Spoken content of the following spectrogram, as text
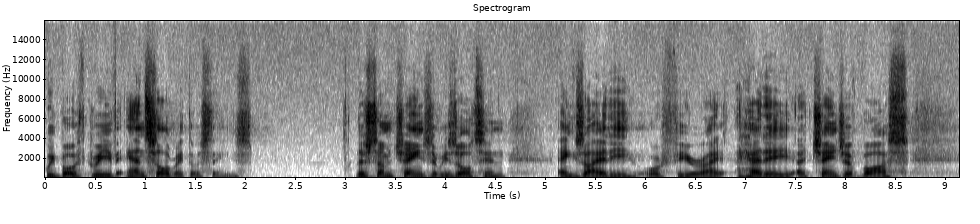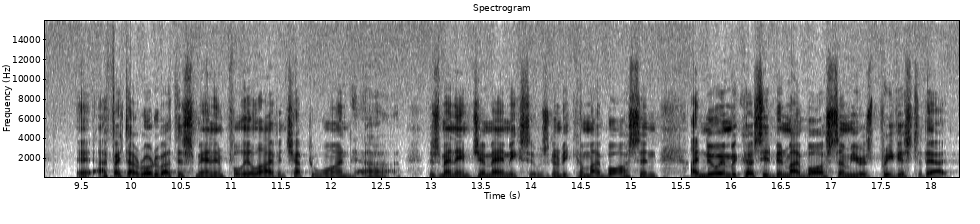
we both grieve and celebrate those things. There's some change that results in anxiety or fear. I had a, a change of boss. In fact, I wrote about this man in Fully Alive in chapter one. Uh, there's a man named Jim Amyx that was going to become my boss, and I knew him because he'd been my boss some years previous to that.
